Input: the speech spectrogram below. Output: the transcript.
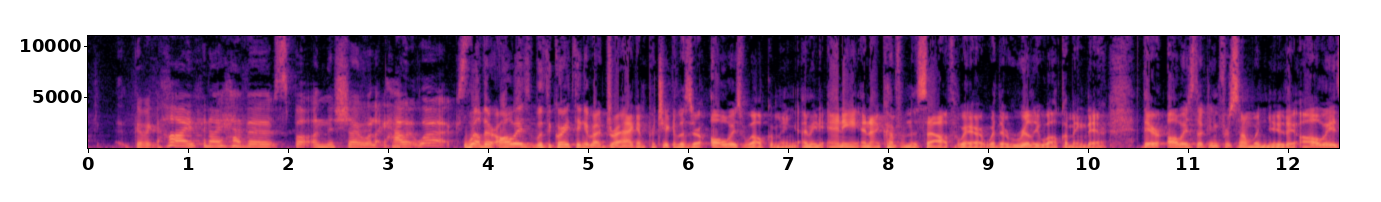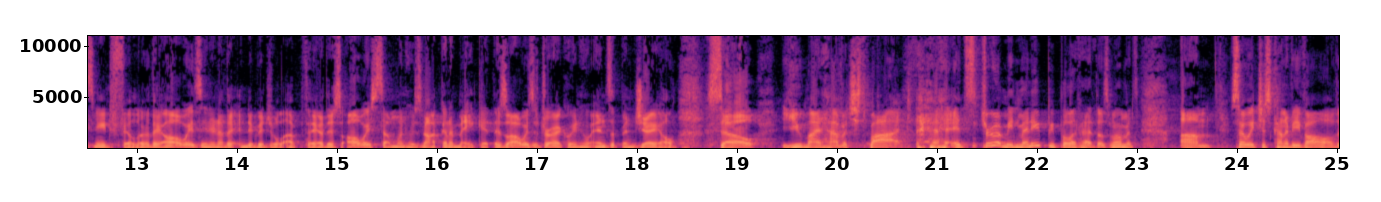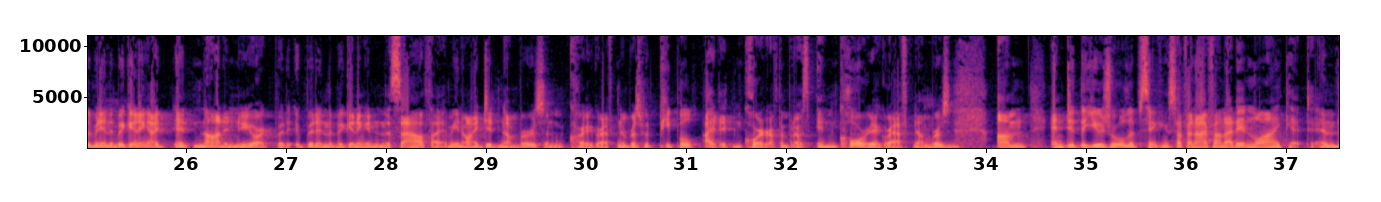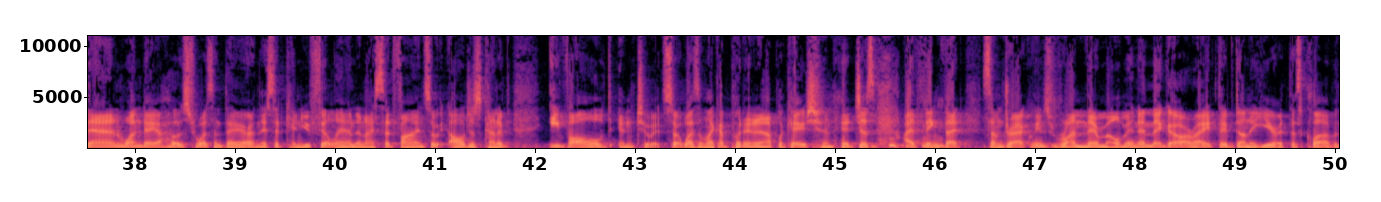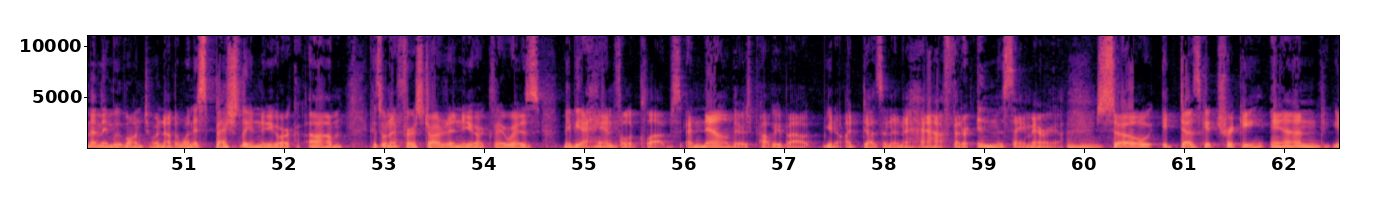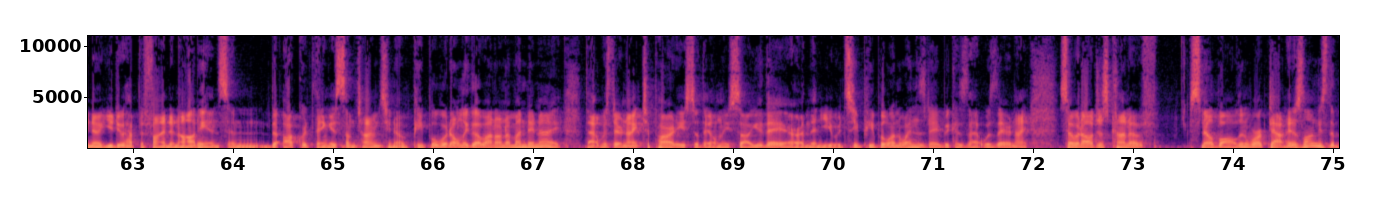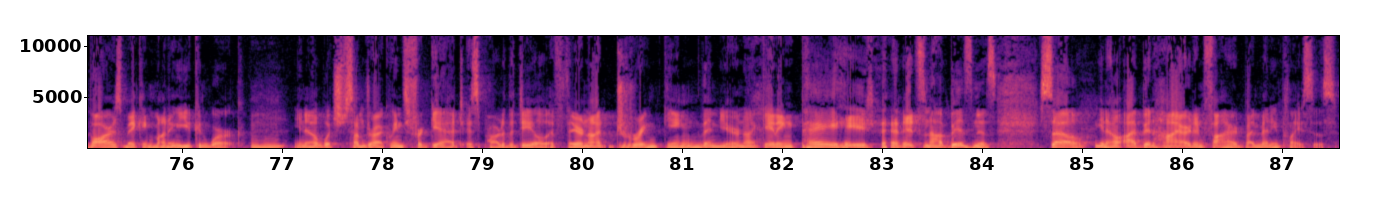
going, "Hi, can I have a spot on the show?" or like how it works. Well, they're always. But the great thing about drag in particular is they're always welcoming. I mean, any and I come from the South where where they're really welcoming. There, they're always looking for someone new. They always need filler. They always need another individual up there. There's always someone who's not going to make it. There's always a drag queen who ends up in jail. So you might have a spot. it's true. I mean, many people have had those moments. Um, so it just kind of evolved. I mean, in the mm-hmm. beginning, I not in New York, but but in the beginning in the South, I you know I did numbers and choreographed choreographed numbers with people. I didn't choreograph them, but I was in choreographed numbers, mm-hmm. um, and did the usual lip syncing stuff. And I found I didn't like it. And then one day a host wasn't there, and they said, "Can you fill in?" And I said, "Fine." So it all just kind of evolved into it. So it wasn't like I put in an application. It just I think that some drag queens run their moment and they go, "All right, they've done a year at this club," and then they move on to another one. Especially in New York, because um, when I first started in New York, there was maybe a handful of clubs, and now there's probably about you know a dozen and a half that are in the same area. Mm-hmm. So it does get tricky, and you know you do have to find an audience. And the awkward thing is sometimes you know people would only go out on a Monday night. That was their night to party, so they only saw you there, and then you would see people on Wednesday because that was their night. So it all just kind of snowballed and worked out. And as long as the bar is making money, you can work. Mm-hmm. You know, which some drag queens forget is part of the deal. If they're not drinking, then you're not getting paid, and it's not business. So you know, I've been hired and fired by many places.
